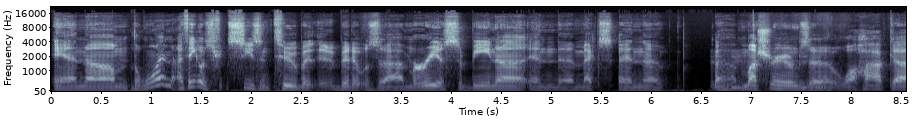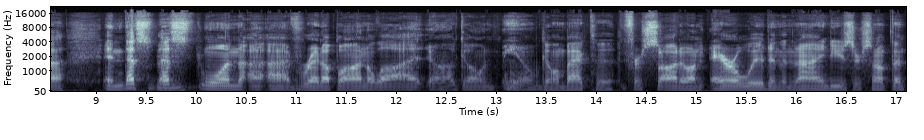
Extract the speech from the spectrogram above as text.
And um, the one I think it was season two, but but it was uh, Maria Sabina and the Mex and the uh, mm-hmm. mushrooms, uh, mm-hmm. uh, Oaxaca, and that's that's mm-hmm. one I, have read up on a lot. Uh, going you know going back to first saw it on Erowid in the '90s or something.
